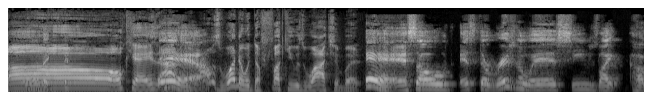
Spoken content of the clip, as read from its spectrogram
Oh, okay. Yeah. I, I was wondering what the fuck he was watching, but Yeah, and so it's the original is she's like her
